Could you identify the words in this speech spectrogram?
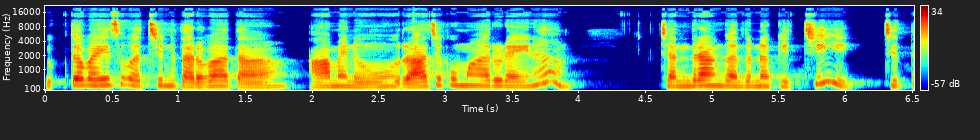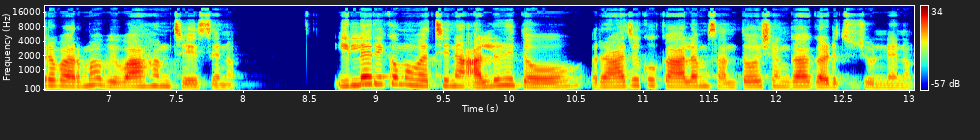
యుక్త వయసు వచ్చిన తర్వాత ఆమెను రాజకుమారుడైన చంద్రాంగదునకిచ్చి చిత్రవర్మ వివాహం చేసెను. ఇల్లరికము వచ్చిన అల్లునితో రాజుకు కాలం సంతోషంగా గడుచుచుండెను.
